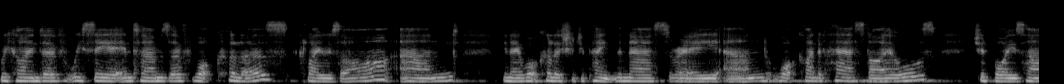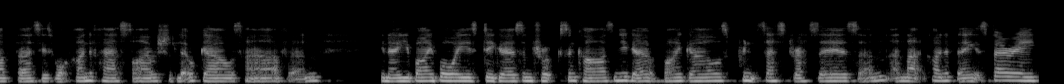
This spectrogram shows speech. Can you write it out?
we kind of we see it in terms of what colors clothes are and you know what color should you paint the nursery and what kind of hairstyles should boys have versus what kind of hairstyles should little girls have and you know you buy boys diggers and trucks and cars and you go buy girls princess dresses and and that kind of thing it's very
